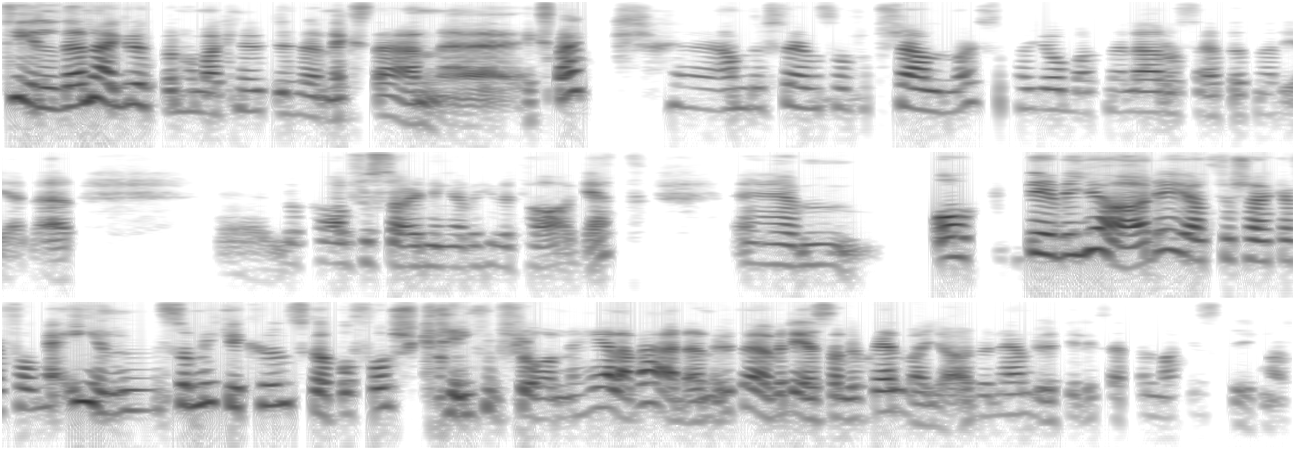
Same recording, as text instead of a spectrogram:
Till den här gruppen har man knutit en extern expert, Anders Svensson från Chalmers, som har jobbat med lärosätet när det gäller lokalförsörjning överhuvudtaget. Ehm, och det vi gör det är att försöka fånga in så mycket kunskap och forskning från hela världen utöver det som vi själva gör. Du nämnde till exempel Martin Stigmans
